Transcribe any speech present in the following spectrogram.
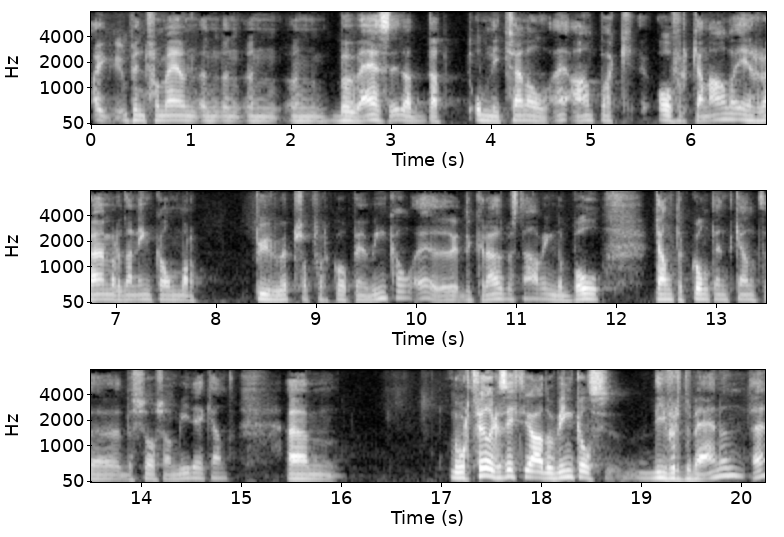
ik vind voor mij een, een, een, een bewijs hè, dat, dat omnichannel hè, aanpak over kanalen in ruimer dan enkel maar puur webshopverkoop en winkel. Hè. De, de, kruisbestaving, de bol kant, de contentkant, de, de social media kant. Um, er wordt veel gezegd, ja, de winkels die verdwijnen. Hè.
